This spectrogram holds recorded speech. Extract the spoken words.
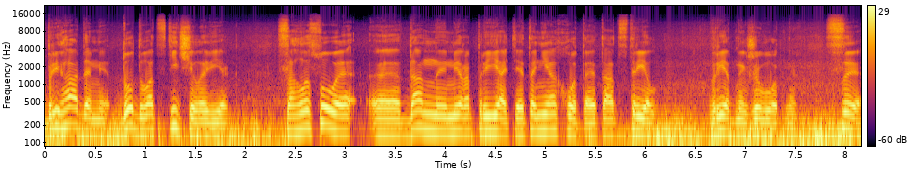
бригадами до 20 человек, согласовывая э, данные мероприятия, это не охота, это отстрел вредных животных, с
